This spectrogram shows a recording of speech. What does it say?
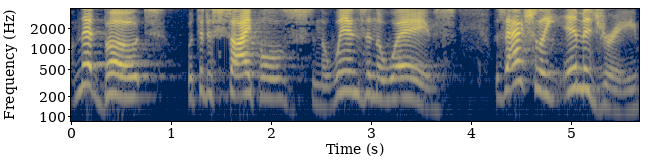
on that boat with the disciples and the winds and the waves was actually imagery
